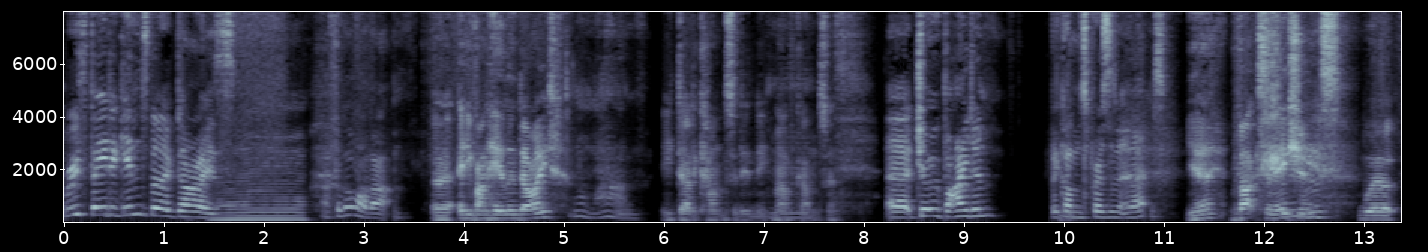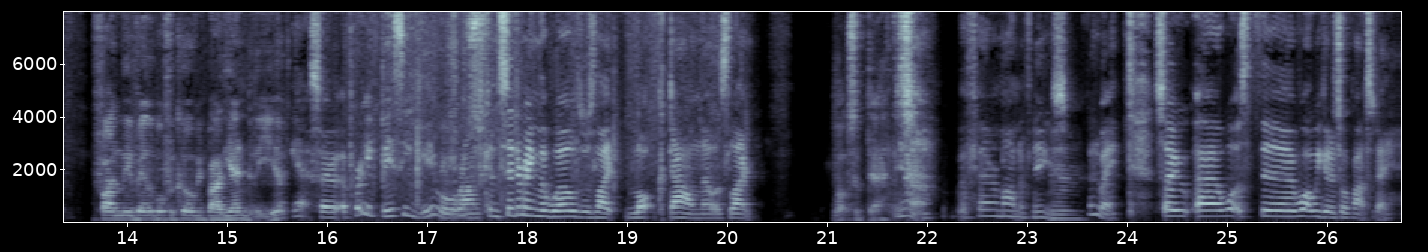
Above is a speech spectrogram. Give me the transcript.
Ruth Bader Ginsburg dies. Oh. I forgot about that. Uh, Eddie Van Halen died. Oh man. He died of cancer, didn't he? Mm. Mouth cancer. Uh, Joe Biden becomes president elect. Yeah. Vaccinations were finally available for COVID by the end of the year. Yeah, so a pretty busy year all round. Considering the world was like locked down, there was like Lots of deaths. yeah, a fair amount of news. Anyway, so uh, what's the what are we going to talk about today?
